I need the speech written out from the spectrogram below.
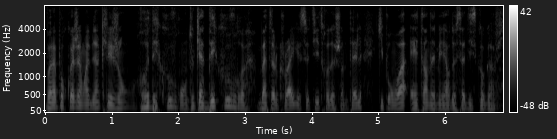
Voilà pourquoi j'aimerais bien que les gens redécouvrent, ou en tout cas découvrent Battle Cry, ce titre de Chantel, qui pour moi est un des meilleurs de sa discographie.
